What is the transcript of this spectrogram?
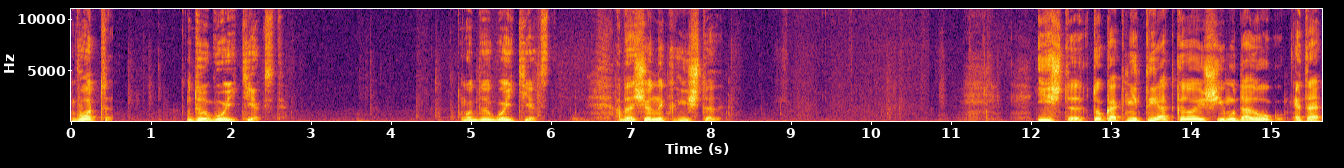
Вот другой текст. Вот другой текст, обращенный к Иштар. Иштар, кто как не ты откроешь ему дорогу. Это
